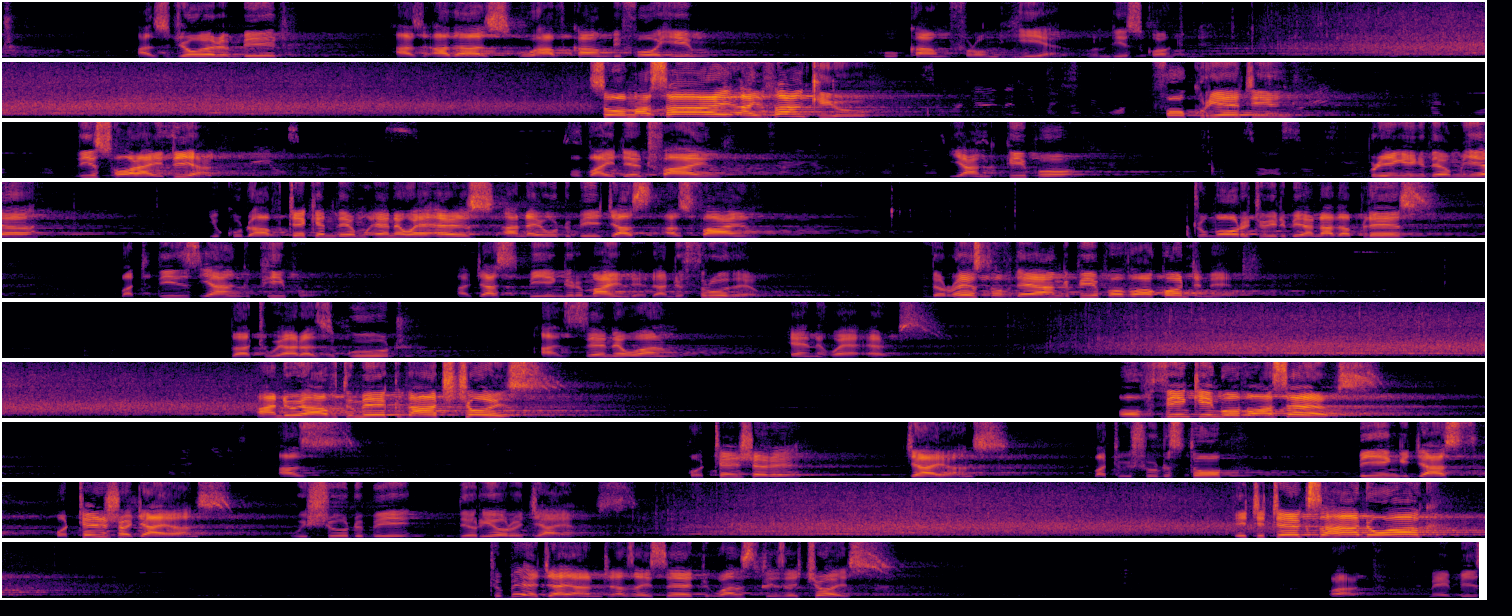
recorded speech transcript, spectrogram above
as Joel Embiid, as others who have come before him, who come from here on this continent. So, Masai, I thank you for creating this whole idea They of identifying young people, bringing them here. You could have taken them anywhere else, and I would be just as fine. Tomorrow it will be another place. But these young people are just being reminded, and through them, the rest of the young people of our continent, that we are as good as anyone anywhere else. And we have to make that choice of thinking of ourselves as potentially giants, but we should stop being just potential giants. We should be the real giants. It takes hard work to be a giant, as I said, once it is a choice. Well, maybe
